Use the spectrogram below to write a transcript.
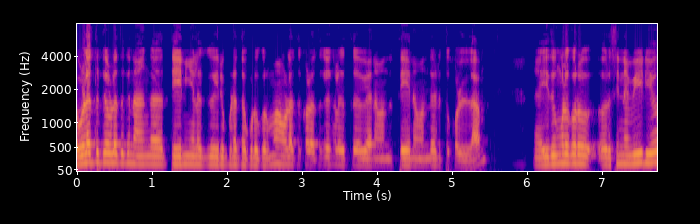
இவ்வளோத்துக்கு இவ்வளோத்துக்கு நாங்கள் நாங்க தேனீகளுக்கு இருப்பிடத்தை கொடுக்குறோமோ அவ்வளோத்துக்கு அவ்வளோத்துக்கு எங்களுக்கு தேவையான வந்து தேனை வந்து எடுத்துக்கொள்ளலாம். இது உங்களுக்கு ஒரு ஒரு சின்ன வீடியோ.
